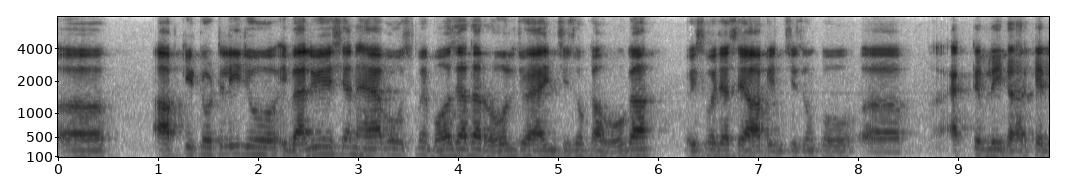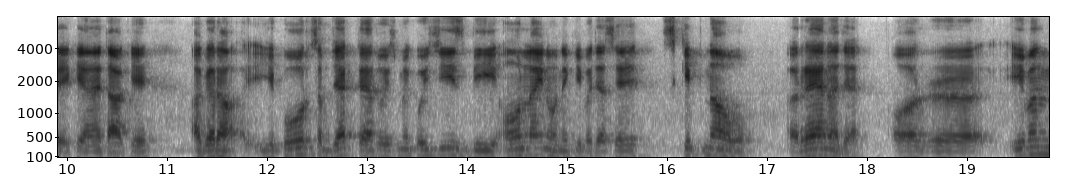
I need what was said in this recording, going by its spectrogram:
आ, आपकी टोटली जो इवेल्यूएशन है वो उसमें बहुत ज़्यादा रोल जो है इन चीज़ों का होगा। इस वजह से आप इन चीज़ों को एक्टिवली करके लेके आएँ ताकि अगर ये कोर सब्जेक्ट है तो इसमें कोई चीज़ भी ऑनलाइन होने की वजह से स्किप ना हो, रह ना जाए। और इवन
